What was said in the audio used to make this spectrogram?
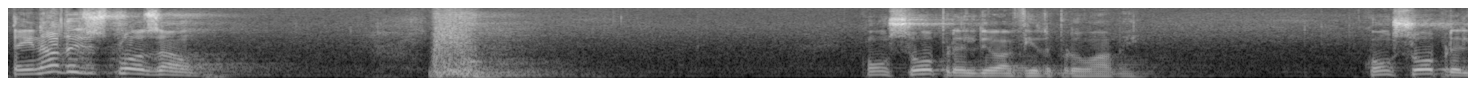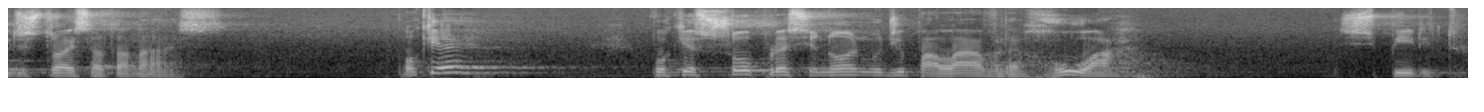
Tem nada de explosão. Com sopro ele deu a vida para o homem. Com sopro ele destrói Satanás. Por quê? Porque sopro é sinônimo de palavra, ruar, espírito,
